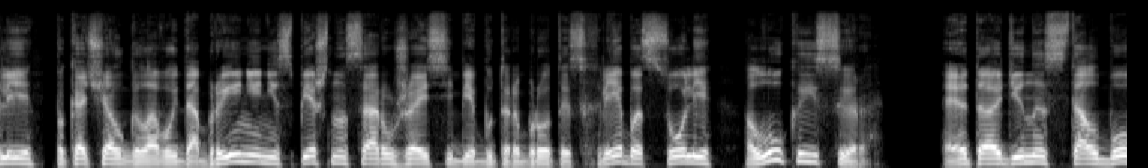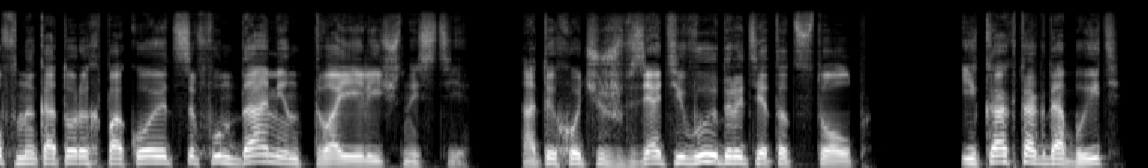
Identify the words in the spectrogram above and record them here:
ли», — покачал головой Добрыня, неспешно сооружая себе бутерброд из хлеба, соли, лука и сыра. «Это один из столбов, на которых покоится фундамент твоей личности, а ты хочешь взять и выдрать этот столб. И как тогда быть?»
